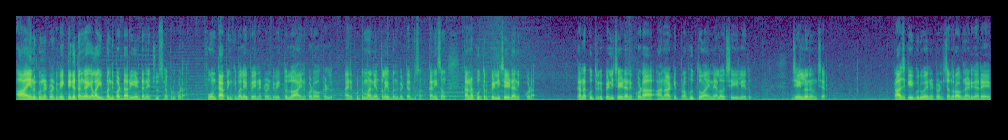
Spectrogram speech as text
ఆయనకున్నటువంటి వ్యక్తిగతంగా ఎలా ఇబ్బంది పడ్డారు ఏంటనేది చూసినప్పుడు కూడా ఫోన్ ట్యాపింగ్కి బలైపోయినటువంటి వ్యక్తుల్లో ఆయన కూడా ఒకళ్ళు. ఆయన కుటుంబాన్ని ఎంతలా ఇబ్బంది పెట్టారు చూసాం. కనీసం కన్న కూతురు పెళ్ళి చేయడానికి కూడా కన్న కూతురికి పెళ్ళి చేయడానికి కూడా ఆనాటి ప్రభుత్వం ఆయన్ని అలౌ చేయలేదు. జైల్లోనే ఉంచారు. రాజకీయ గురువు అయినటువంటి చంద్రబాబు నాయుడు గారే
